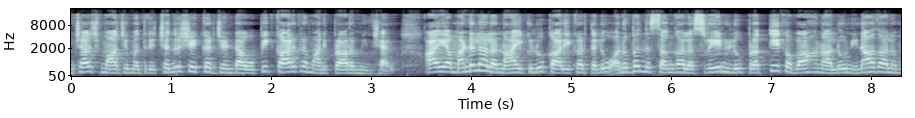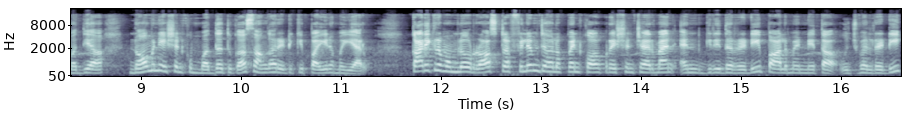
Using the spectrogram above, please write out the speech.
ఇన్ఛార్జ్ మాజీ మంత్రి చంద్రశేఖర్ జెండా ఊపి కార్యక్రమాన్ని ప్రారంభించారు. ఆయా మండలాల నాయకులు కార్యకర్తలు అనుబంధ సంఘాల శ్రేణులు ప్రత్యేక వాహనాలు నినాదాల మధ్య నామినేషన్కు మద్దతుగా సంగారెడ్డికి పయనమయ్యారు. కార్యక్రమంలో రాష్ట్ర film development corporation chairman N Giridhar Reddy parliament నేత ఉజ్వల్ రెడ్డి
